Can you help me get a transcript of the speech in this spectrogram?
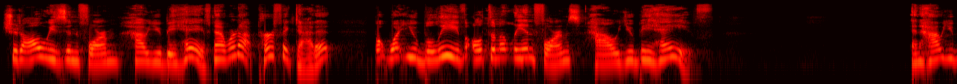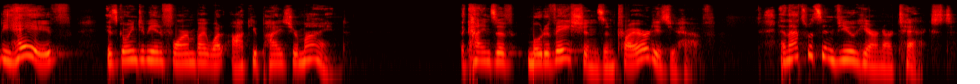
should always inform how you behave. Now, we're not perfect at it, but what you believe ultimately informs how you behave. And how you behave is going to be informed by what occupies your mind, the kinds of motivations and priorities you have. And that's what's in view here in our text.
